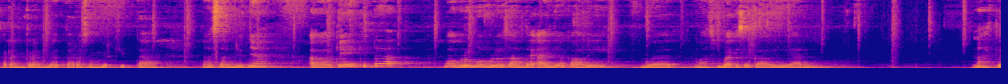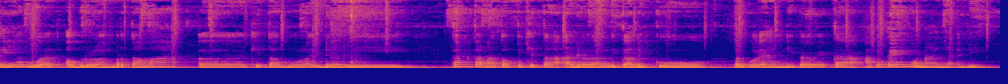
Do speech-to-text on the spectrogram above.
keren-keren banget narasumber kita. Nah, selanjutnya eh, kayaknya kita ngobrol-ngobrol santai aja kali buat Mas Mbak sekalian. Nah, kayaknya buat obrolan pertama eh, kita mulai dari kan karena topik kita adalah lika-liku perkuliahan di PWK, aku kayaknya mau nanya deh.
